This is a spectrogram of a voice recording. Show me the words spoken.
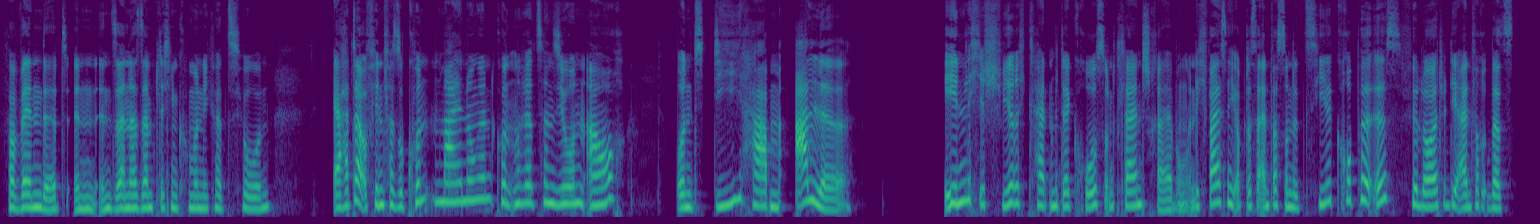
verwendet in, in seiner sämtlichen Kommunikation. Er hatte auf jeden Fall so Kundenmeinungen, Kundenrezensionen auch. Und die haben alle ähnliche Schwierigkeiten mit der Groß- und Kleinschreibung. Und ich weiß nicht, ob das einfach so eine Zielgruppe ist für Leute, die einfach übers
